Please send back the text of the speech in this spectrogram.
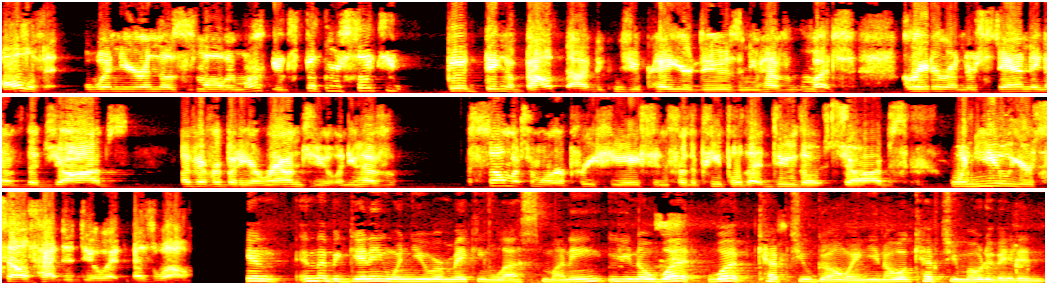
all of it when you're in those smaller markets. But there's such a good thing about that because you pay your dues and you have much greater understanding of the jobs of everybody around you and you have so much more appreciation for the people that do those jobs when you yourself had to do it as well. In in the beginning when you were making less money you know what what kept you going you know what kept you motivated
